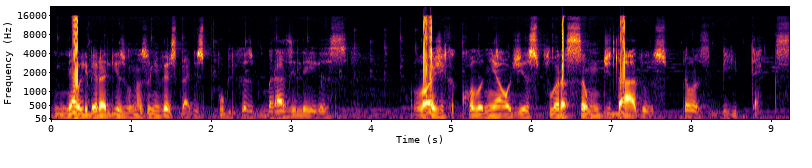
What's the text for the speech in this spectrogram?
Neoliberalismo nas universidades públicas brasileiras, lógica colonial de exploração de dados pelas Big Techs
